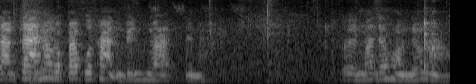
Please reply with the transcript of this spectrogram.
ร่างกายเฮาก็ปรับบ่ทันเป็นหวัดนี่นะเกิดมาเดี๋ยวร้อนเดี๋ยวหนาว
